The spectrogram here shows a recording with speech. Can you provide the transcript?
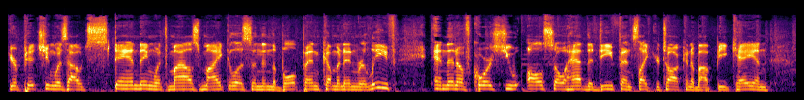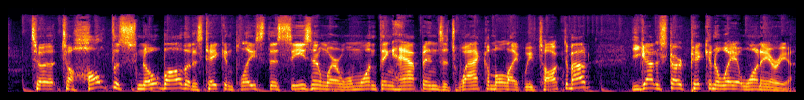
Your pitching was outstanding with Miles Mikolas and then the bullpen coming in relief. And then, of course, you also had the defense like you're talking about, BK. And to, to halt the snowball that has taken place this season, where when one thing happens, it's whack a mole, like we've talked about, you got to start picking away at one area.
